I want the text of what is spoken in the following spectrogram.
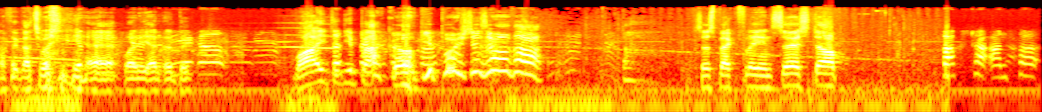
I think that's when he uh, when he entered the. Why did you back up? You pushed us over. Suspect fleeing. Sir, stop. Foxtrot on foot.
